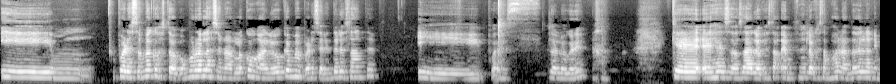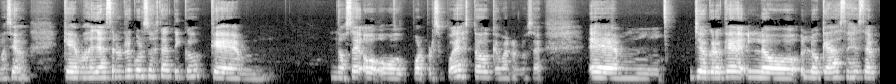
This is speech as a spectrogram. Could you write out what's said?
Y mm, por eso me costó como relacionarlo con algo que me pareciera interesante. Y pues lo logré. que es eso, o sea, lo que, está, lo que estamos hablando de la animación. Que más allá de ser un recurso estético, que mm, no sé, o, por presupuesto, que bueno, no sé. Em, yo creo que lo, que hace es ese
